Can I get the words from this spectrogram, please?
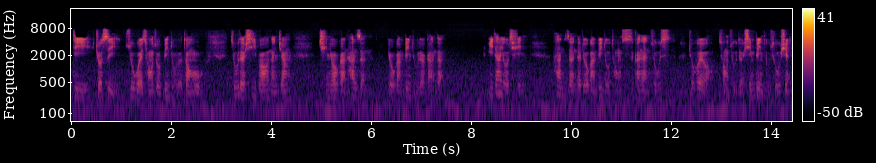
第一，就是以猪为重组病毒的动物，猪的细胞能将禽流感和人流感病毒的感染。一旦有禽和人的流感病毒同时感染猪时，就会有重组的新病毒出现。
